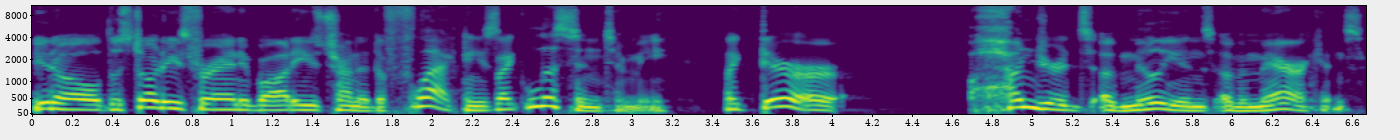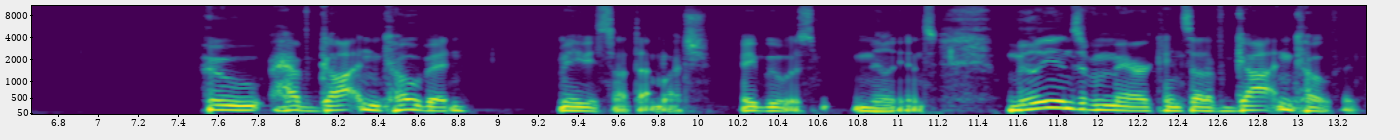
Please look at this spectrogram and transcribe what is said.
you know, the studies for antibodies trying to deflect. And he's like, listen to me. Like there are hundreds of millions of Americans who have gotten COVID. Maybe it's not that much. Maybe it was millions. Millions of Americans that have gotten COVID,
